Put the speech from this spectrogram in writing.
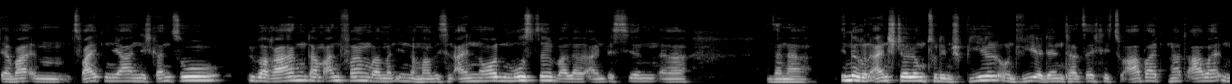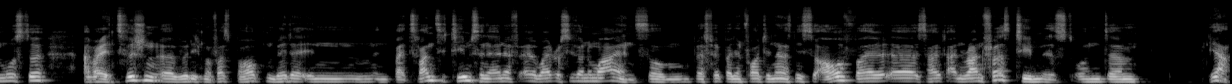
der war im zweiten Jahr nicht ganz so überragend am Anfang, weil man ihn noch mal ein bisschen einnorden musste, weil er ein bisschen äh, an seiner inneren Einstellung zu dem Spiel und wie er denn tatsächlich zu arbeiten hat, arbeiten musste. Aber inzwischen äh, würde ich mal fast behaupten, wäre der in, in, bei 20 Teams in der NFL Wide Receiver Nummer 1. So, das fällt bei den 49ers nicht so auf, weil äh, es halt ein Run-First-Team ist. Und ähm, ja,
